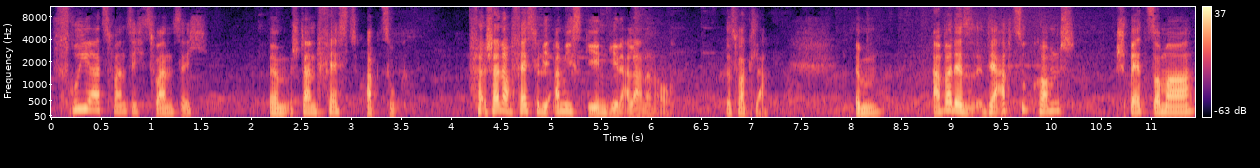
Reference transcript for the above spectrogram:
Frühjahr 2020 ähm, stand fest Abzug. Stand auch fest, wenn die Amis gehen, gehen alle anderen auch. Das war klar. Ähm, aber der, der Abzug kommt Spätsommer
